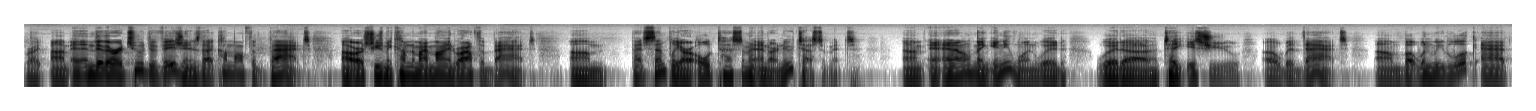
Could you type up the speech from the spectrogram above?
Right. Um, and, and there- are two divisions that come off the bat, uh, or excuse me, come to my mind right off the bat. Um, that's simply our Old Testament and our New Testament. Um, and, and I don't think anyone would would uh, take issue uh, with that. Um, but when we look at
